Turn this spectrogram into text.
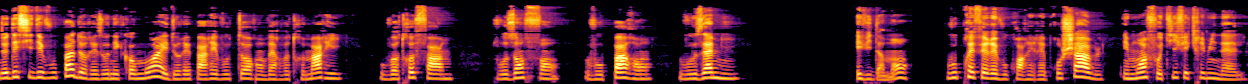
ne décidez-vous pas de raisonner comme moi et de réparer vos torts envers votre mari, ou votre femme, vos enfants, vos parents, vos amis? Évidemment, vous préférez vous croire irréprochable, et moi fautif et criminel.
